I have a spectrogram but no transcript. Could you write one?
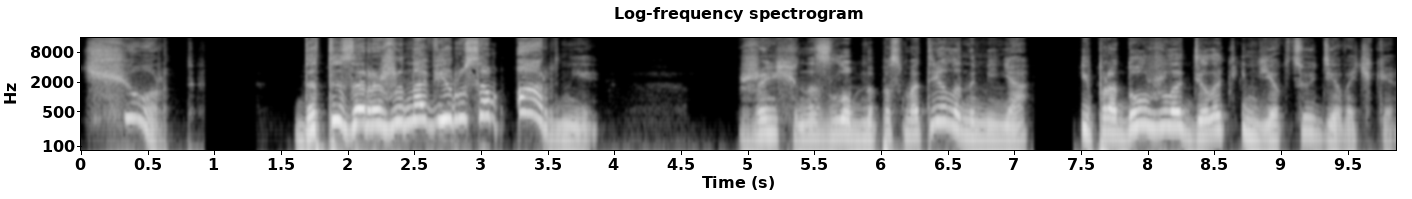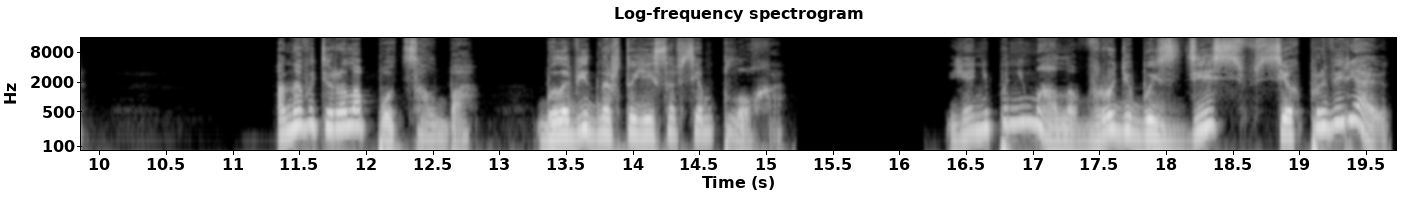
«Черт! Да ты заражена вирусом Арни!» Женщина злобно посмотрела на меня и продолжила делать инъекцию девочке. Она вытирала пот со лба. Было видно, что ей совсем плохо. Я не понимала, вроде бы здесь всех проверяют.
